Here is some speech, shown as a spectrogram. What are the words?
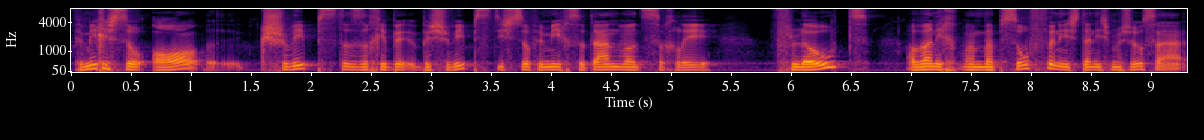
Für mich ist so angeschwipst, also ein bisschen be beschwipst, ist so für mich so dann, wenn es so ein bisschen float. Aber wenn, ich, wenn man besoffen ist, dann ist man schon, sehr-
